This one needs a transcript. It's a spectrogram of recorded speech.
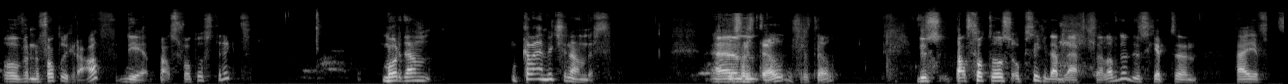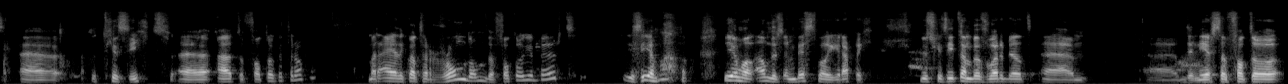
over een fotograaf die pasfoto's trekt, maar dan een klein beetje anders. Ehm, vertel, vertel. Dus pasfoto's op zich, dat blijft hetzelfde. Dus je hebt, eh, hij heeft eh, het gezicht eh, uit de foto getrokken. Maar eigenlijk wat er rondom de foto gebeurt, is helemaal, helemaal anders en best wel grappig. Dus je ziet dan bijvoorbeeld ehm, eh, de eerste foto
